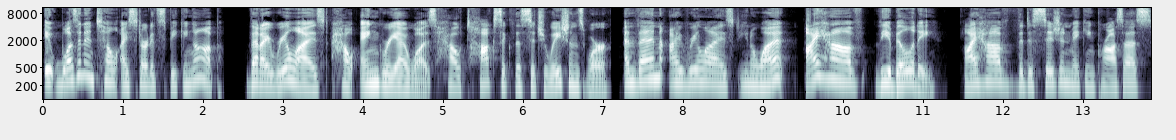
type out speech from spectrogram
it wasn't until I started speaking up that I realized how angry I was, how toxic the situations were. And then I realized, you know what? I have the ability, I have the decision making process,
